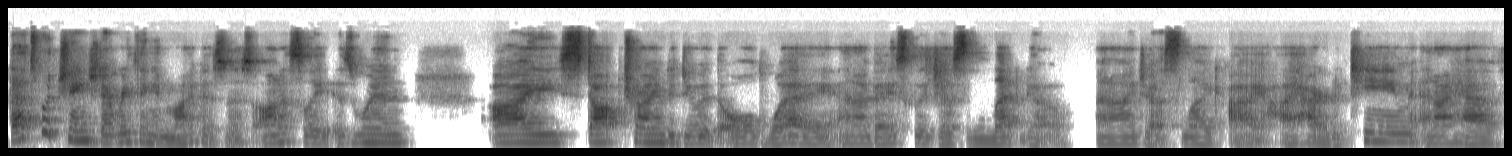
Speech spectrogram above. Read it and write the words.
that's what changed everything in my business, honestly, is when I stopped trying to do it the old way and I basically just let go. And I just like, I, I hired a team and I have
